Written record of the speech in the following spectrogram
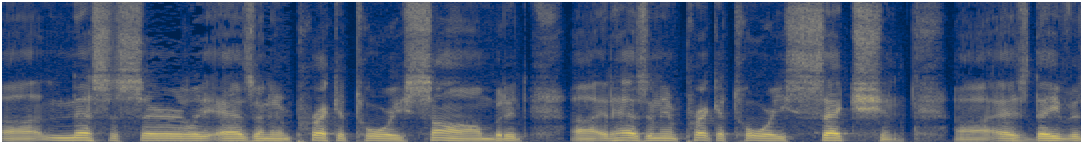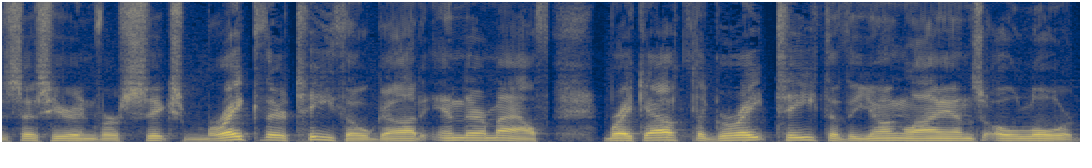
uh, necessarily as an imprecatory psalm, but it uh, it has an imprecatory section, uh, as David says here in verse six: "Break their teeth, O God, in their mouth; break out the great teeth of the young lions, O Lord.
